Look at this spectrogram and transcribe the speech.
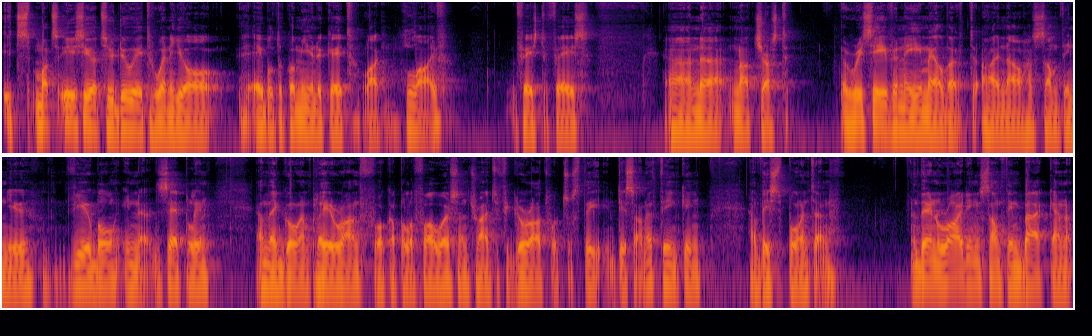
it's much easier to do it when you're able to communicate like live, face to face, and uh, not just receive an email that I now have something new viewable in Zeplin and then go and play around for a couple of hours and try to figure out what was the designer thinking at this point and, and then writing something back and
